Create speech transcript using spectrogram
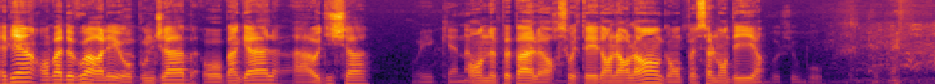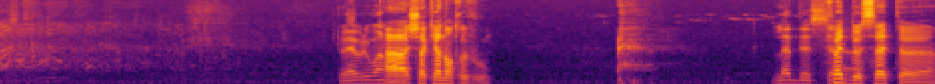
Eh bien, on va devoir aller au Punjab, au Bengale, à Odisha. On ne peut pas leur souhaiter dans leur langue, on peut seulement dire. À chacun d'entre vous, faites de cette, euh,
